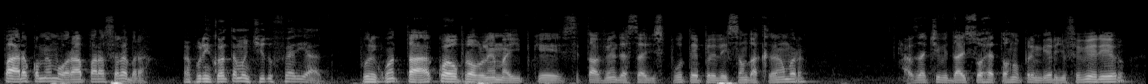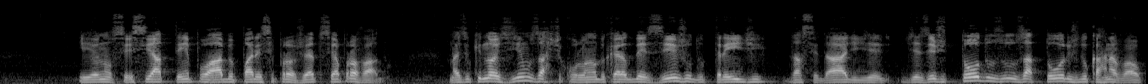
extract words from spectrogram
para comemorar, para celebrar. Mas por enquanto está mantido o feriado. Por enquanto tá. Qual é o problema aí? Porque você está vendo essa disputa aí para eleição da Câmara. As atividades só retornam 1 de fevereiro. E eu não sei se há tempo hábil para esse projeto ser aprovado. Mas o que nós vimos articulando, que era o desejo do trade da cidade, de, desejo de todos os atores do carnaval,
